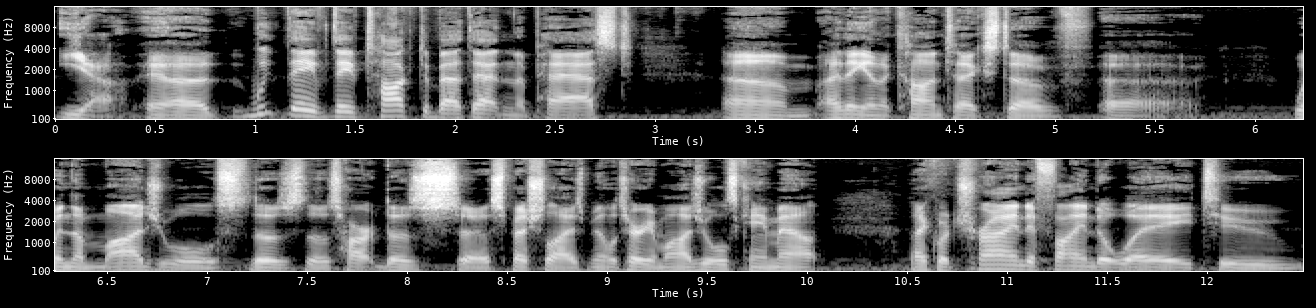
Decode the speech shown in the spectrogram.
yeah, uh, they've they've talked about that in the past. Um, I think in the context of uh, when the modules, those those hard, those uh, specialized military modules came out, like we're trying to find a way to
